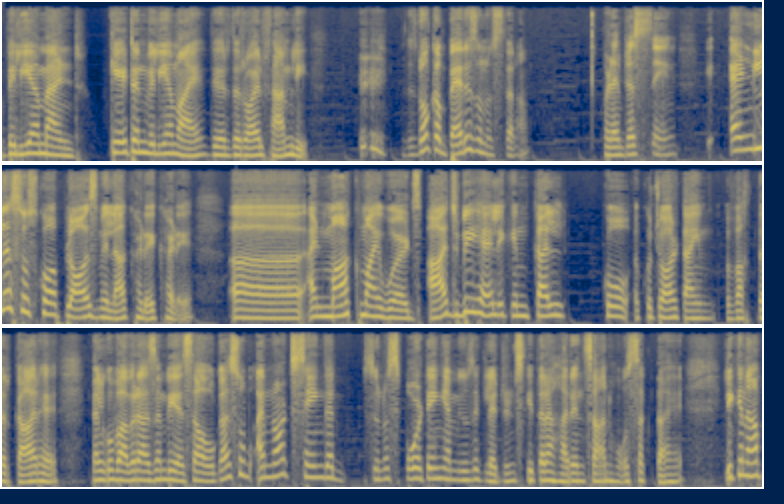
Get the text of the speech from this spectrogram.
William and Kate and William आए. There the royal family no comparison उस तरह. But I am just saying endless उसको अप्लॉज मिला खड़े खड़े एंड मार्क माई वर्ड्स आज भी है, लेकिन कल को कुछ और टाइम वक्त दरकार है. कल को बाबर आज़म भी ऐसा होगा. So I am not saying that no sporting या म्यूज़िक लेजेंड्स की तरह हर इंसान हो सकता है। लेकिन आप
